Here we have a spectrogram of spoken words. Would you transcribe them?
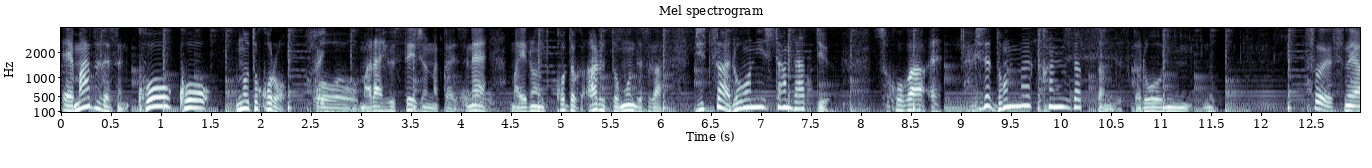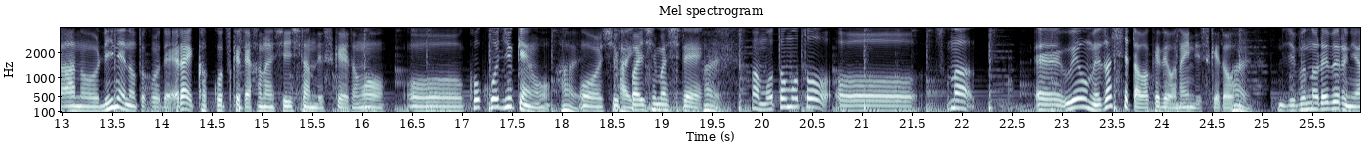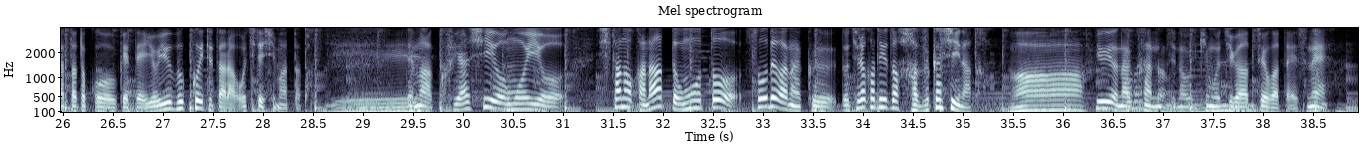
えーまずですね高校のところ、はい。おまあ、ライフステージの中ですね、まあ、いろんなことがあると思うんですが実は浪人したんだっていうそこがえ実際どんな感じだったんですか浪人の。そうですねあの理念のところでえらい格好つけて話したんですけれどもお高校受験を、はい。お失敗しましてはい。もともとそんな、えー上を目指してたわけではないんですけど、はい。自分のレベルに合ったところを受けて余裕ぶっこいてたら落ちてしまったと。でまあ悔しい思いをしたのかなと思うとそうではなくどちらかというと恥ずかしいなと。あいうような感じの気持ちが強かったですね。ー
